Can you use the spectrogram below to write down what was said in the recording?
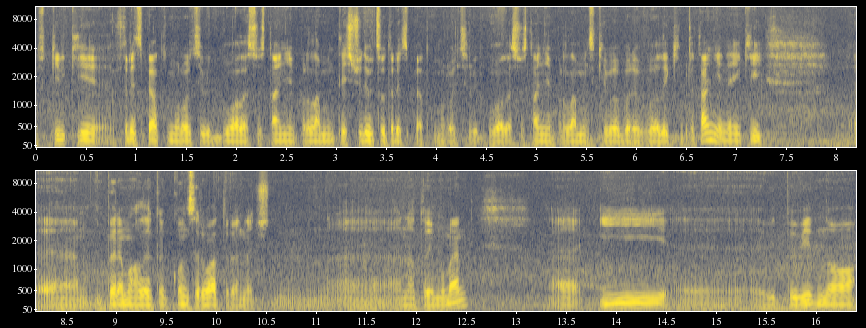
Оскільки в 35-му році відбувалися останні парламент, 1935 році відбувалися останні парламентські вибори в Великій Британії, на якій перемогли консерватори на, е, на той момент. Е, і е, відповідно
